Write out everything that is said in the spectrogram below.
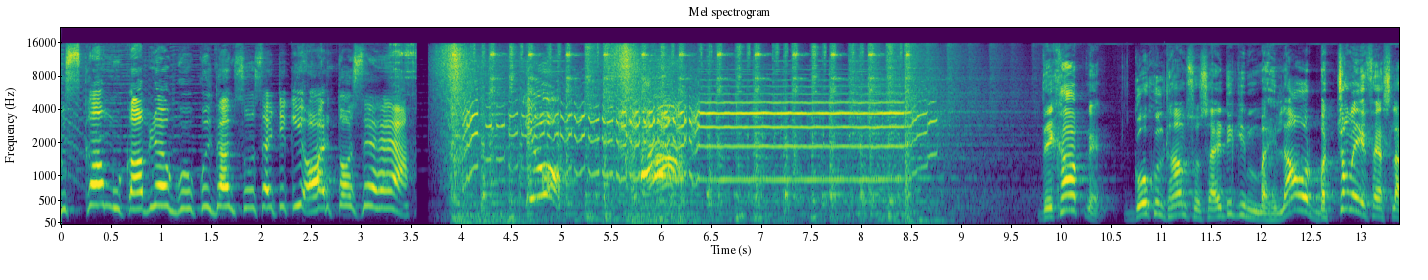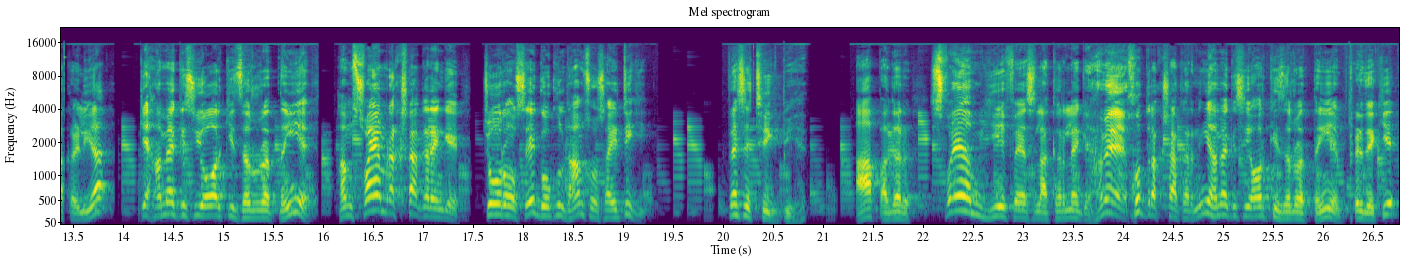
उसका मुकाबला गोकुल धाम सोसाइटी की औरतों से है। क्यों? देखा आपने? गोकुल धाम सोसाइटी की महिला और बच्चों ने यह फैसला कर लिया। कि हमें किसी और की ज़रूरत नहीं है। हम स्वयं रक्षा करेंगे चोरों से गोकुल धाम सोसाइटी की। वैसे ठीक भी है। आप अगर स्वयं ये फैसला कर लें कि हमें खुद रक्षा करनी है, हमें किसी और की ज़रूरत नहीं है, फिर देखिए,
